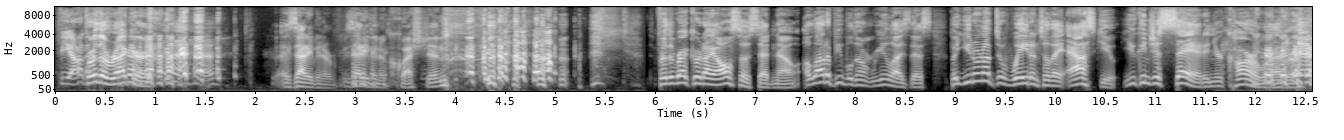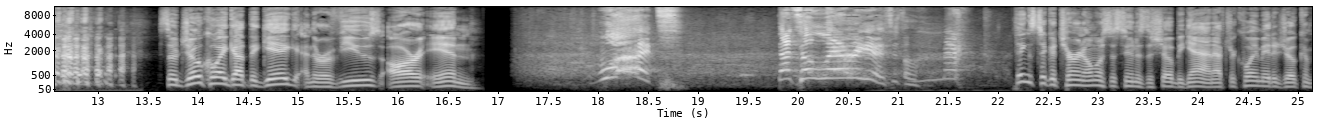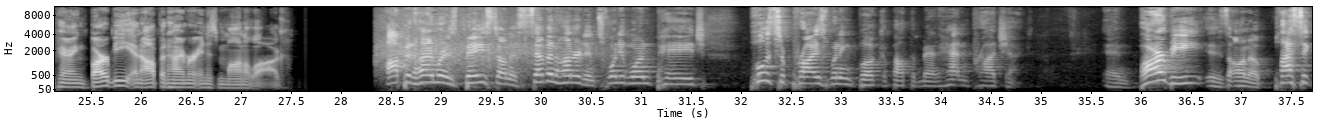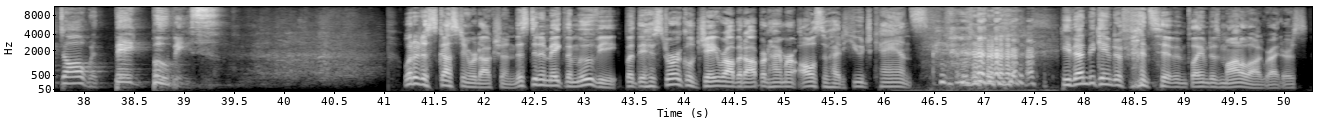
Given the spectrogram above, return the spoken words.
Be honest. For the record, is that even a is that even a question? For the record, I also said no. A lot of people don't realize this, but you don't have to wait until they ask you. You can just say it in your car or wherever. so Jo Koy got the gig, and the reviews are in. What? That's hilarious. It's ma- Things took a turn almost as soon as the show began after Koy made a joke comparing Barbie and Oppenheimer in his monologue. Oppenheimer is based on a 721 page Pulitzer Prize winning book about the Manhattan Project. And Barbie is on a plastic doll with big boobies. What a disgusting reduction. This didn't make the movie, but the historical J. Robert Oppenheimer also had huge cans. he then became defensive and blamed his monologue writers.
